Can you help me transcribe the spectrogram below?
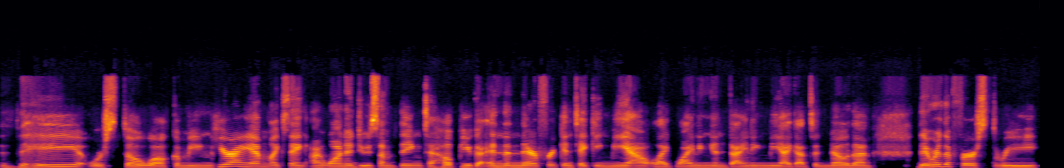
They were so welcoming. Here I am, like saying, I want to do something to help you guys. And then they're freaking taking me out, like wining and dining me. I got to know them. They were the first three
